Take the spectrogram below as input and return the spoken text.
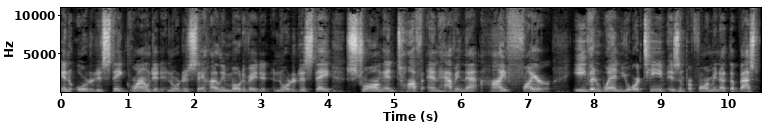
in order to stay grounded, in order to stay highly motivated, in order to stay strong and tough and having that high fire even when your team isn't performing at the best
